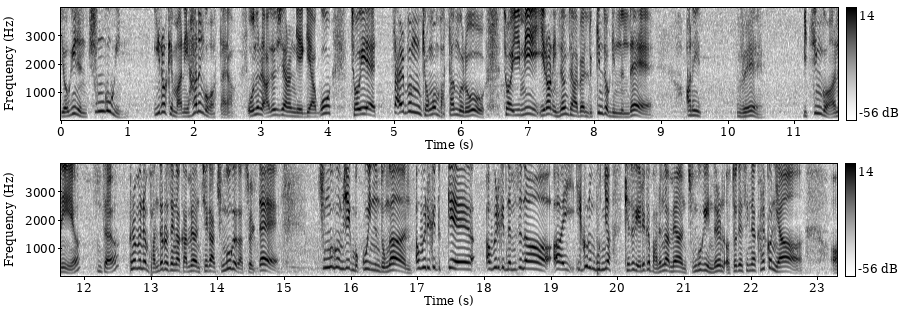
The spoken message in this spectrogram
여기는 중국인. 이렇게 많이 하는 것 같아요. 오늘 아저씨랑 얘기하고 저희의 짧은 경험 바탕으로 저 이미 이런 인종차별 느낀 적 있는데 아니 왜 미친 거 아니에요? 진짜요? 그러면은 반대로 생각하면 제가 중국에 갔을 때 중국 음식 먹고 있는 동안 아 왜 이렇게 늦게 아왜 이렇게 냄새나 아 이, 이거는 뭐냐? 계속 이렇게 반응하면 중국인들은 어떻게 생각할 거냐? 어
